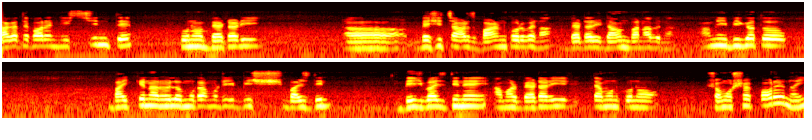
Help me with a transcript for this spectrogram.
লাগাতে পারেন নিশ্চিন্তে। কোনো ব্যাটারি বেশি চার্জ বার্ন করবে না ব্যাটারি ডাউন বানাবে না। আমি বিগত বাইক কেনার হলো মোটামুটি বিশ বাইশ দিন। বিশ বাইশ দিনে আমার ব্যাটারির তেমন কোনো সমস্যা করে নাই।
